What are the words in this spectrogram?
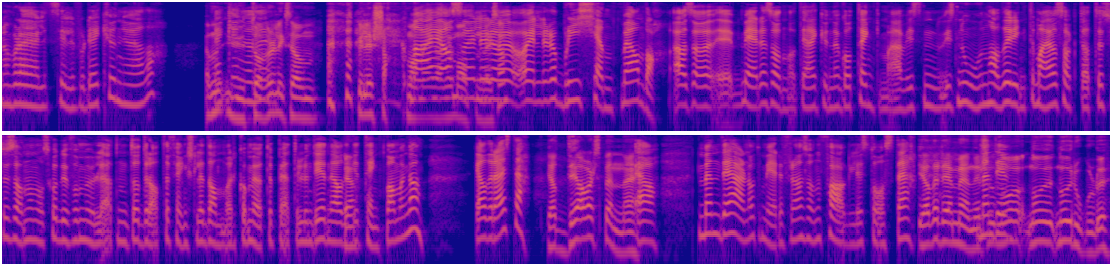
Nå ble jeg litt stille, for det kunne jo jeg, da. Ja, men utover å liksom spille sjakk med han en gang i måneden, eller, liksom. eller å bli kjent med han, da. Altså, eh, mer sånn at jeg kunne godt tenke meg, hvis, hvis noen hadde ringt til meg og sagt at Susanne, nå skal du få muligheten til å dra til fengselet i Danmark og møte Peter Lundin, jeg hadde Ja. ikke tenkt meg om engang. Jeg hadde reist, jeg. Ja, det har vært spennende. Ja. Men det er nok mer fra en sånn faglig ståsted. Ja, det er det jeg mener, Men så det- nå, nå, nå ror du.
